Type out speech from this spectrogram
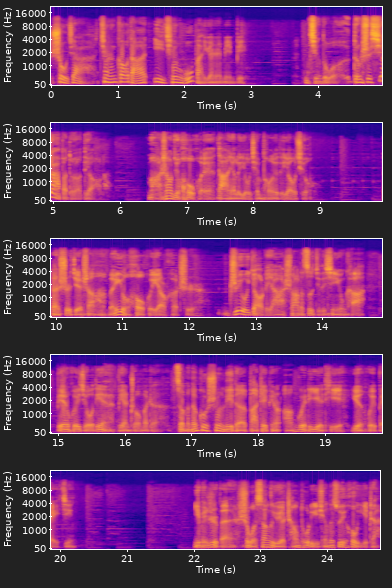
售价竟然高达一千五百元人民币，惊得我当时下巴都要掉了，马上就后悔答应了有钱朋友的要求。但世界上没有后悔药可吃，只有咬着牙刷了自己的信用卡，边回酒店边琢磨着怎么能够顺利的把这瓶昂贵的液体运回北京。因为日本是我三个月长途旅行的最后一站，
